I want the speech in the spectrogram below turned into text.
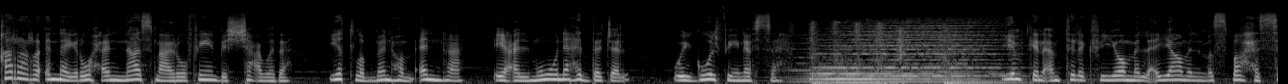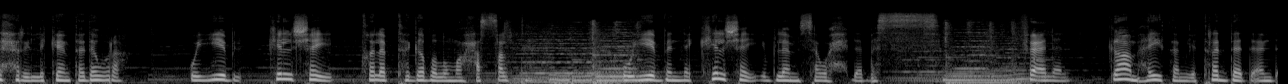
قرر إنه يروح عند ناس معروفين بالشعوذة يطلب منهم إنه يعلمونه الدجل ويقول في نفسه يمكن أمتلك في يوم من الأيام المصباح السحري اللي كنت أدوره ويجيب كل شيء طلبته قبل وما حصلته ويجيب منه كل شيء بلمسة واحدة بس. فعلا قام هيثم يتردد عند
